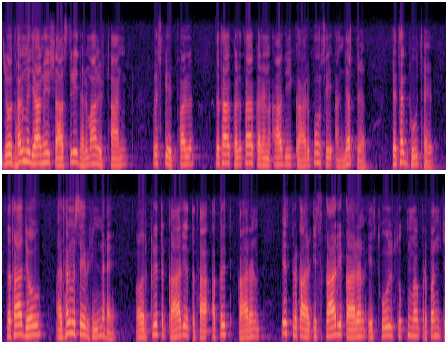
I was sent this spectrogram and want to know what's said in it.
जो धर्म यानी शास्त्रीय धर्मानुष्ठान, उसके फल तथा कर्ताकरण आदि कारकों से अन्यत्र पृथक भूत है, तथा जो अधर्म से भिन्न है और कृत कार्य तथा अकृत कारण, इस प्रकार इस कार्य कारण स्थूल सूक्ष्म प्रपंच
